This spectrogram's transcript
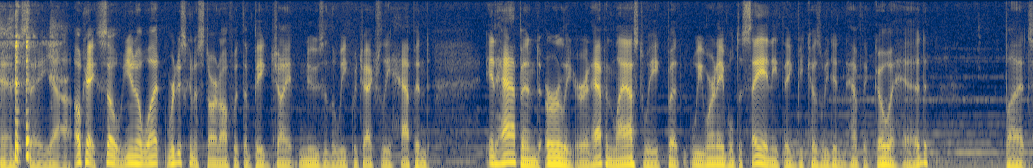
And say, yeah. Okay, so you know what? We're just going to start off with the big giant news of the week, which actually happened. It happened earlier. It happened last week, but we weren't able to say anything because we didn't have the go ahead. But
